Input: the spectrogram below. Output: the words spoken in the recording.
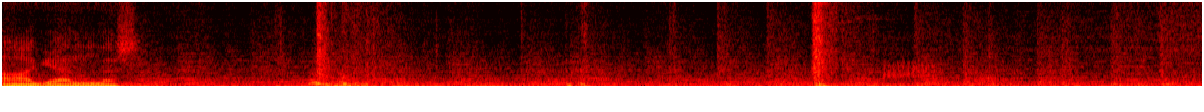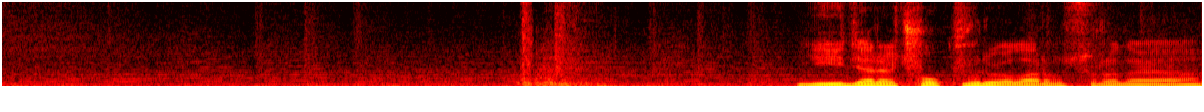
Aha geldiler. Lidere çok vuruyorlar bu sırada ya.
